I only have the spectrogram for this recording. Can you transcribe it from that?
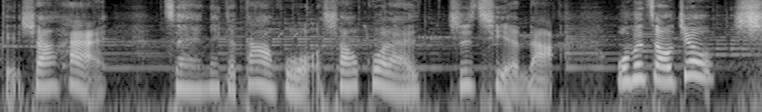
给伤害。在那个大火烧过来之前呐，我们早就咻，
